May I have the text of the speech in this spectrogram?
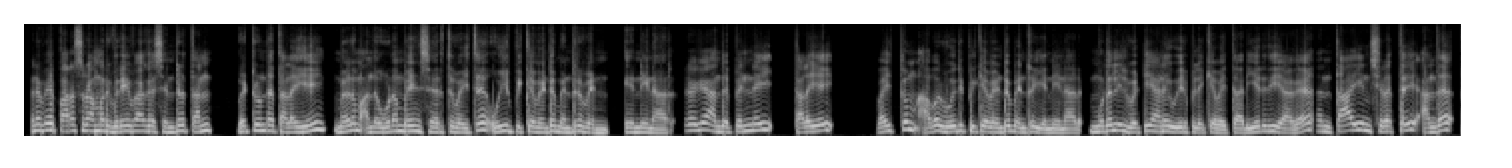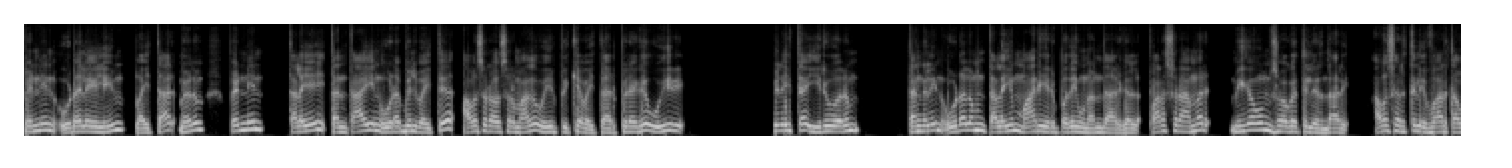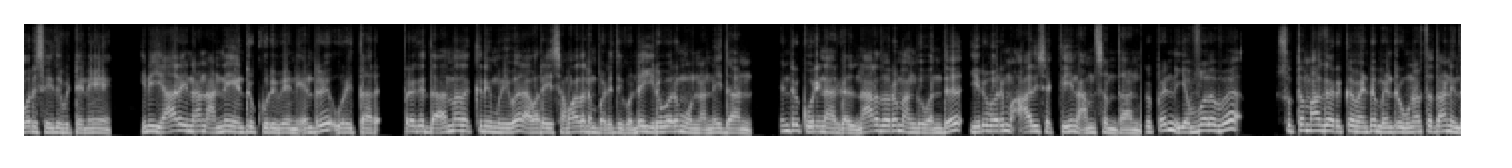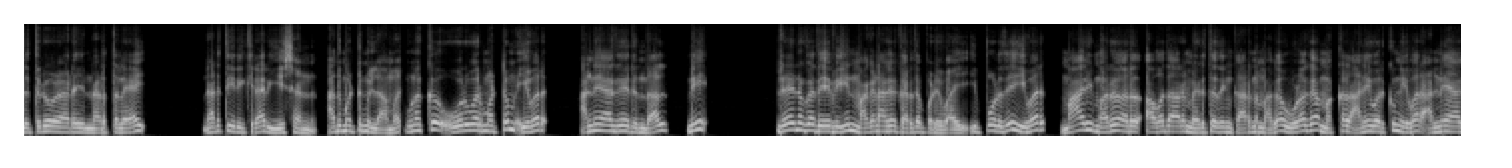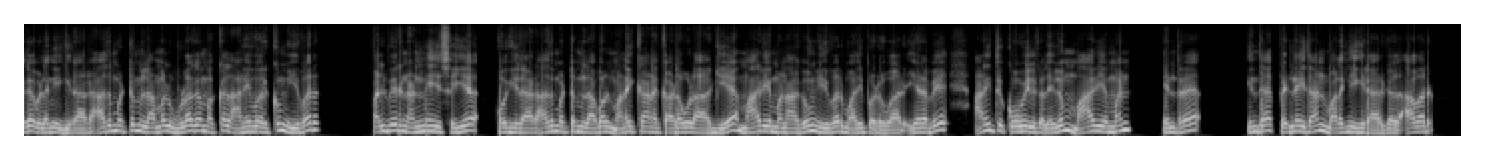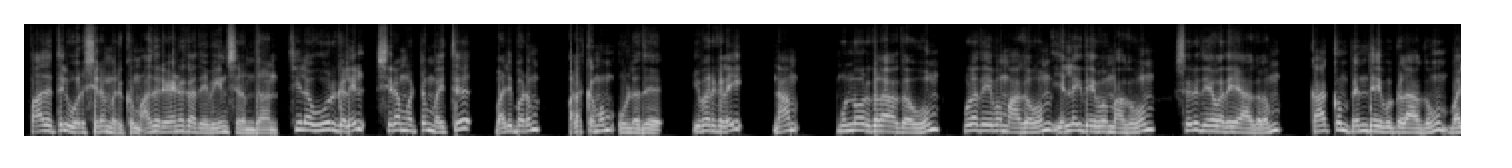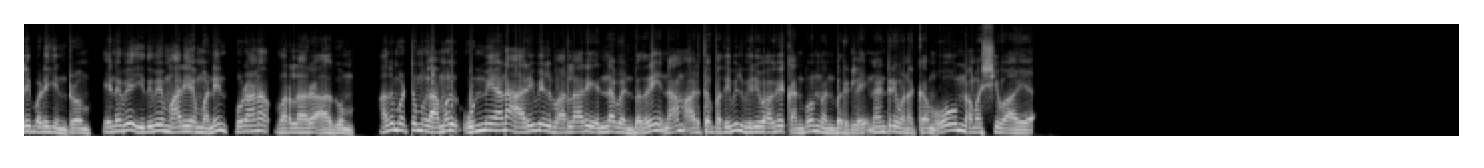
எனவே பரசுராமர் விரைவாக சென்று தன் வெட்டுண்ட தலையை மேலும் அந்த உடம்பையும் சேர்த்து வைத்து உயிர்ப்பிக்க வேண்டும் என்று வெண்- எண்ணினார். பிறகு அந்த பெண்ணை தலையை வைத்தும் அவர் உயிர்ப்பிக்க வேண்டும் என்று எண்ணினார். முதலில் வெட்டியானை உயிர்ப்பிக்க வைத்தார். இறுதியாக தன் தாயின் சிரத்தை அந்த பெண்ணின் உடலிலையும் வைத்தார். மேலும் பெண்ணின் தலையை தன் தாயின் உடம்பில் வைத்து அவசர அவசரமாக உயிர்ப்பிக்க வைத்தார். பிறகு உயிர் பிழைத்த இருவரும் தங்களின் உடலும் தலையும் மாறியிருப்பதை உணர்ந்தார்கள். பரசுராமர் மிகவும் சோகத்தில் இருந்தார். அவசரத்தில் இவ்வாறு தவறு செய்து விட்டேனே இனி யாரை நான் அன்னை என்று கூறுவேன் என்று உரைத்தார். பிறகு தர்மதக்கினி முனிவர் அவரை சமாதானப்படுத்திக் கொண்டு இருவரும் உன் அன்னைதான். என்று கூறினார்கள். நாரதரும் அங்கு வந்து இருவரும் ஆதிசக்தியின் அம்சம்தான். ஒரு பெண் எவ்வளவு சுத்தமாக இருக்க வேண்டும் என்று உணர்த்ததான் இந்த திருவிழாடை நடத்தலை நடத்தியிருக்கிறார் ஈசன். அது மட்டும் இல்லாமல் உனக்கு ஒருவர் மட்டும் இவர் அன்னையாக இருந்தால் நீ ரேணுகா தேவியின் மகனாக கருதப்படுவாய். இப்பொழுது இவர் மாறி மறு அவதாரம் எடுத்ததன் காரணமாக உலக மக்கள் அனைவருக்கும் இவர் அன்னையாக விளங்குகிறார். அது மட்டும் இல்லாமல் உலக மக்கள் அனைவருக்கும் இவர் பல்வேறு நன்மையை செய்ய போகிறார். அது மட்டும் இல்லாமல் மனைக்கான கடவுளாகிய மாரியம்மனாகவும் இவர் வழிபடுவார். எனவே அனைத்து கோவில்களிலும் மாரியம்மன் என்ற இந்த பெண்ணை தான் வழங்குகிறார்கள். அவர் பாதத்தில் ஒரு சிரம் இருக்கும். அது ரேணுகா தேவியின் சிரம்தான். சில ஊர்களில் சிரம் மட்டும் வைத்து வழிபடும் வழக்கமும் உள்ளது. இவர்களை நாம் முன்னோர்களாகவும் குலதெய்வமாகவும் எல்லை தெய்வமாகவும் சிறு தேவதையாகவும் காக்கும் பெண் தெய்வங்களாகவும் வழிபடுகின்றோம். எனவே இதுவே மாரியம்மனின் புராண வரலாறு ஆகும். அது மட்டும் இல்லாமல் உண்மையான அறிவியல் வரலாறு என்னவென்பதை நாம் அடுத்த பதிவில் விரிவாக காண்போம் நண்பர்களே. நன்றி வணக்கம். ஓம் நம சிவாய.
